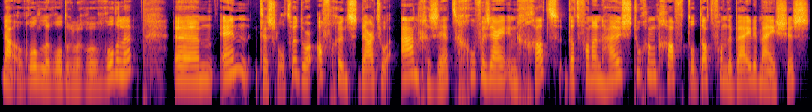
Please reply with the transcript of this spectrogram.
Nou, roddelen, roddelen, ro- roddelen. Ehm, en tenslotte, door afgunst daartoe aangezet, groeven zij een gat dat van hun huis toegang gaf tot dat van de beide meisjes.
